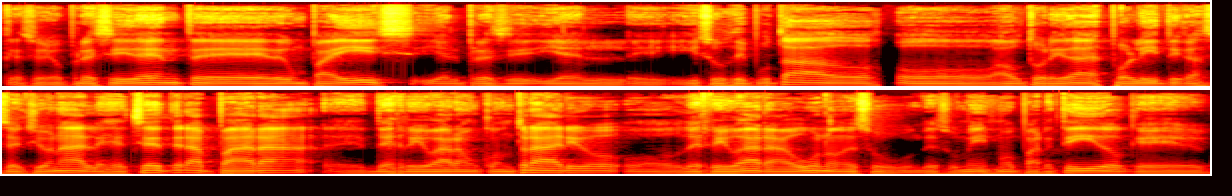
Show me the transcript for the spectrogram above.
qué sé yo, presidente de un país y, el, y, el, y sus diputados o autoridades políticas seccionales, etcétera, para eh, derribar a un contrario o derribar a uno de su, de su mismo partido que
